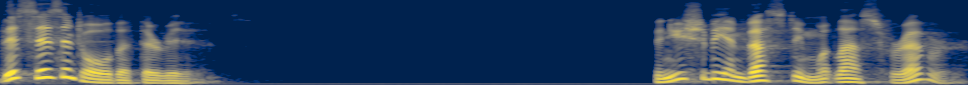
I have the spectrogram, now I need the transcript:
this isn't all that there is, then you should be investing what lasts forever.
